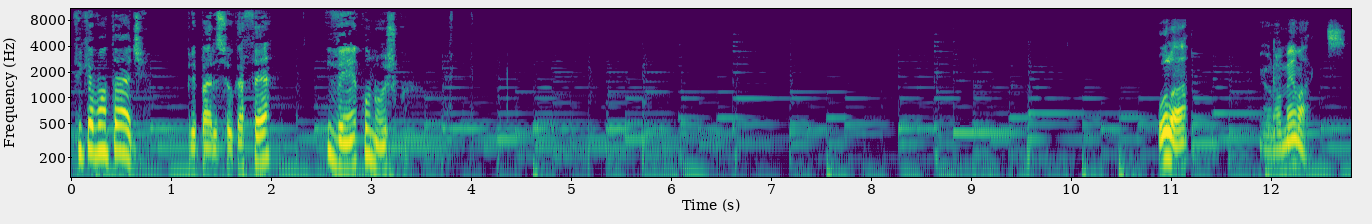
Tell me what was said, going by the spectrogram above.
Fique à vontade, prepare o seu café e venha conosco. Olá, meu nome é Max.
